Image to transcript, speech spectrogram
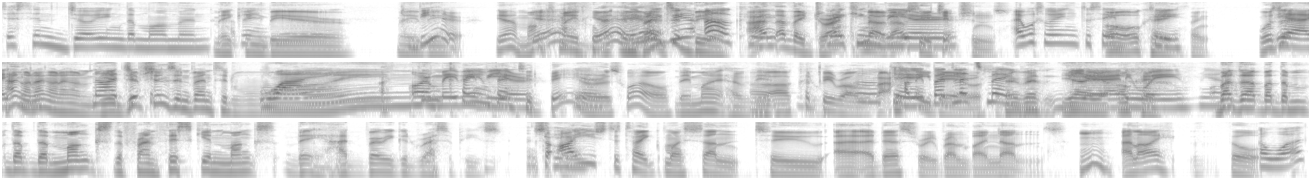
just enjoying the moment, making having- beer, maybe. Beer? Yeah, monks Yeah, made yeah, yeah. invented Beer? beer. Oh, okay. And, and they drank. Making no, that was the. Egyptians. I was going to say Oh, okay. I tea. think. Was Yeah, I it? Hang on, hang on, hang on. No, the Egyptian- Egyptians invented wine, wine. or maybe they beer. invented beer Yeah. as well. They might have. Oh, I could be wrong. Like Okay, honey but beer let's or make something. beer okay. anyway. Yeah. But the but the, the the monks, the Franciscan monks, they had very good recipes. So I used to take my son to uh, a nursery run by nuns, Hmm. and I thought a what?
